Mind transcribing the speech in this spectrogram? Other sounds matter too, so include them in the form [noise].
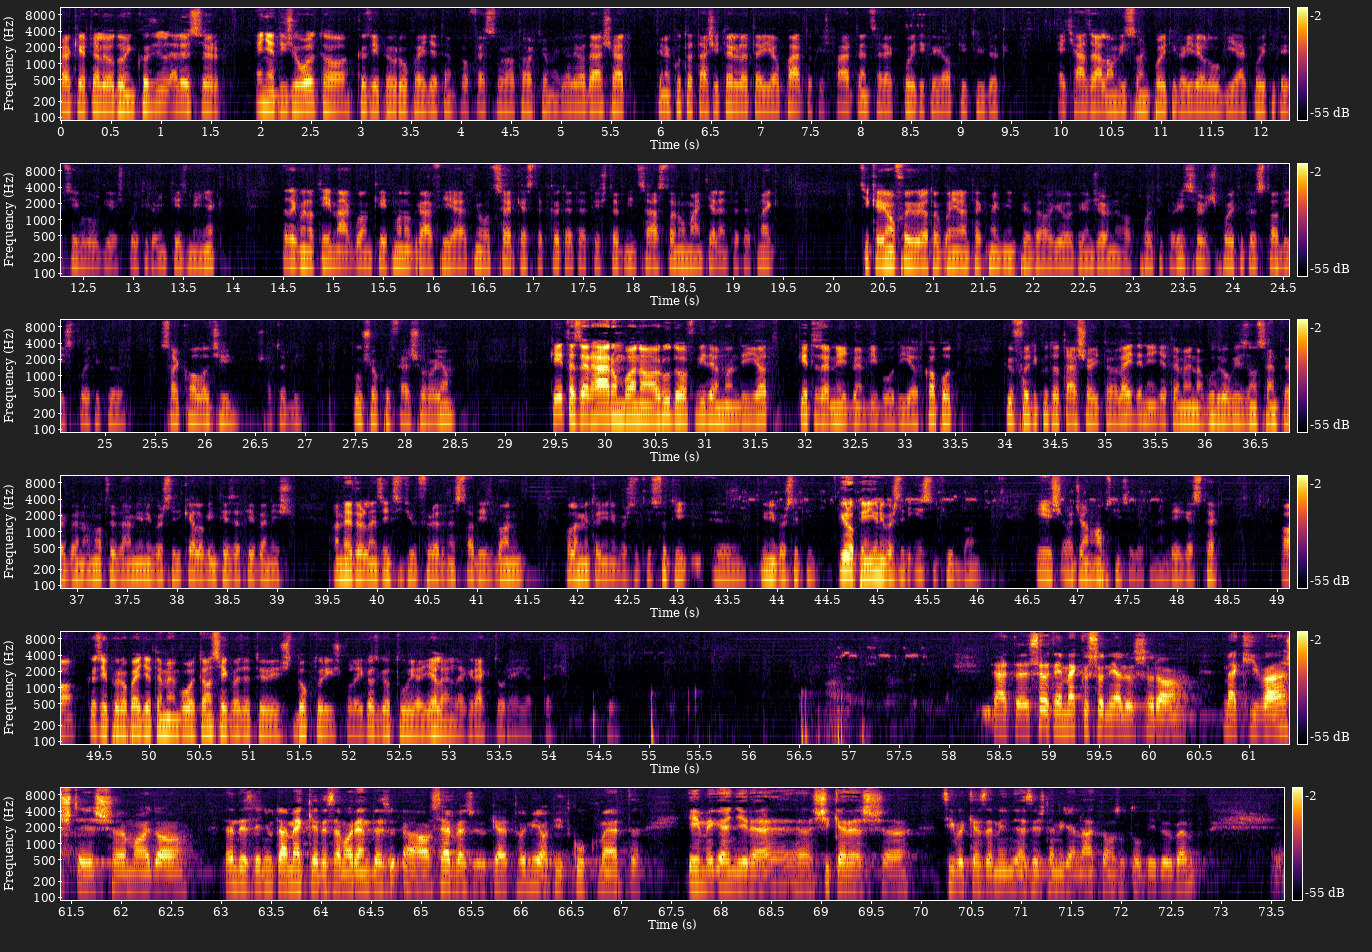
felkért előadóink közül. Először Enyedi Zsolt, a Közép-Európa Egyetem professzora tartja meg előadását. Tényleg kutatási területei a pártok és pártrendszerek, politikai attitűdök, egyház-államviszony, politikai ideológiák, politikai pszichológia és politikai intézmények. Ezekben a témákban két monográfiát, nyolc szerkesztett kötetet és több mint száz tanulmányt jelentetett meg. Cikkei olyan folyóiratokban jelentek meg, mint például a European Journal of Political Research, Political Studies, Political Psychology, stb. Túl sok, hogy felsoroljam. 2003-ban a Rudolf Wiedemann díjat, 2004-ben Bibó díjat kapott, külföldi kutatásait a Leiden Egyetemen, a Woodrow Wilson Centerben, a Notre Dame University Kellogg intézetében és a Netherlands Institute for Advanced Studies-ban, valamint a University, City, uh, University, European University Institute-ban és a John Hopkins Egyetemen végezte. A Közép-Európa Egyetemen volt tanszékvezető és doktori iskola igazgatója, jelenleg rektor helyettes. Tehát szeretném megköszönni először a meghívást, és majd a rendezvény után megkérdezem a, rendez, a szervezőket, hogy mi a titkuk, mert én még ennyire sikeres civil kezdeményezést nem igen láttam az utóbbi időben.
